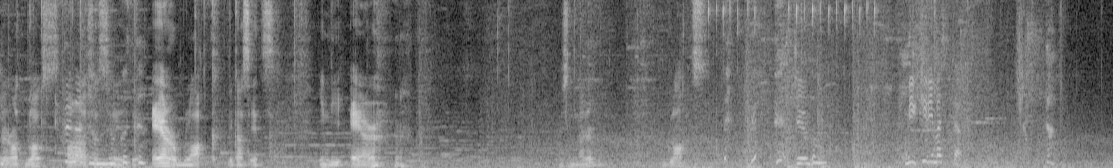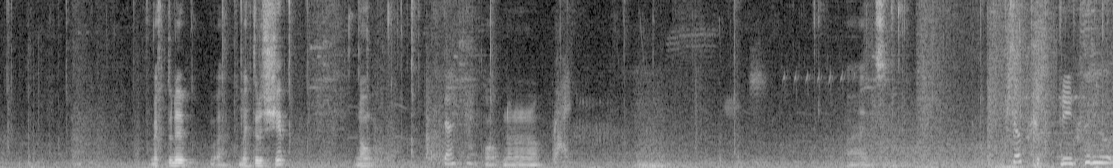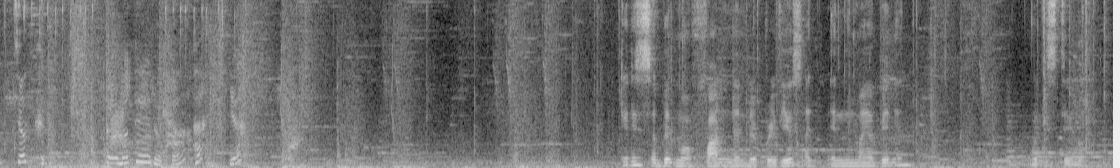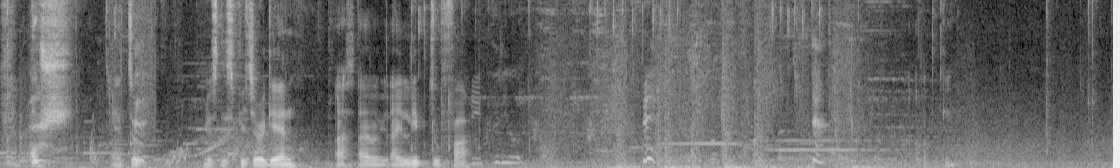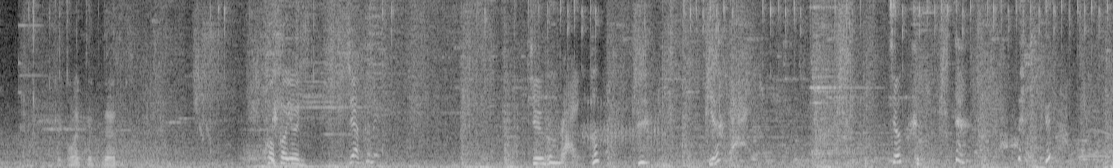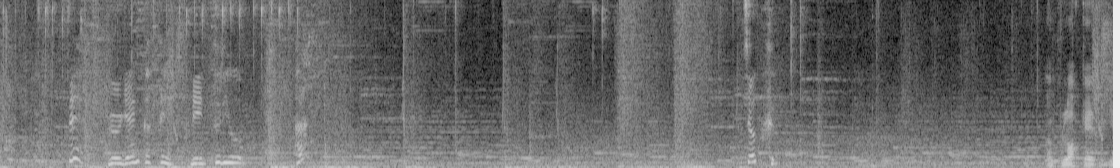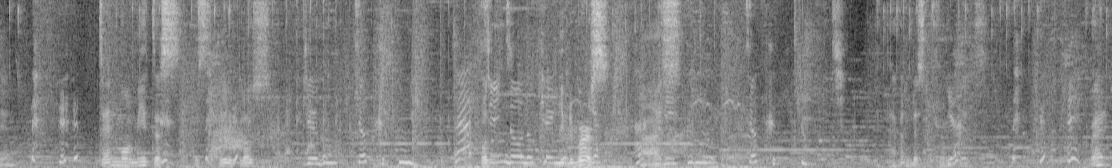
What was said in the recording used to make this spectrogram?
The roadblocks are or the air block because it's in the air. There's another blocks. Back to the uh, back to the ship. No. Oh no no no no. Alright. 直律令直その程度かはや Okay, this is a bit more fun than the previous, I- in my opinion. But still, oh sh! I need to use this feature again. As I I leap too far. 律令せ Okay. Okay, collected that. ここより弱め呪言はっや直せ具現化せよ律令は直 A blockade again. Ten more meters. It's really close. 呪言直 What? Give the burst. Nice. I haven't destroyed it. Where?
